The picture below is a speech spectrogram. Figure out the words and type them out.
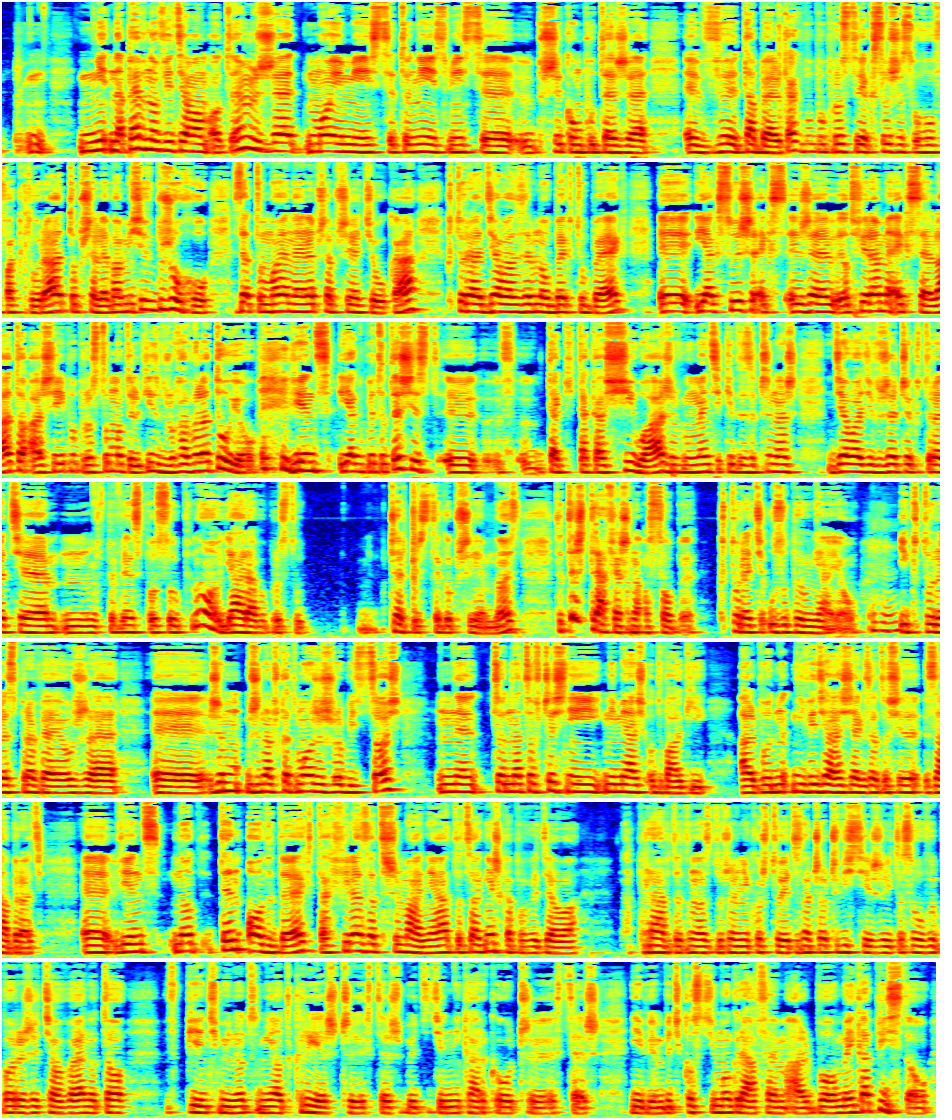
nie, na pewno wiedziałam o tym, że moje miejsce to nie jest miejsce y, przy komputerze y, w tabelkach, bo po prostu jak słyszę słowo faktura, to przelewa mi się w brzuchu. Za to moja najlepsza przyjaciółka, która działa ze mną back to back, y, jak słyszę, że otwieramy Excela, to aż jej po prostu motylki z brzucha wylatują. Więc jakby to też jest taki, taka siła, że w momencie, kiedy zaczynasz działać w rzeczy, która cię mm, w pewien sposób, no, jara, po prostu czerpiesz z tego przyjemność, to też trafiasz na osoby, które cię uzupełniają mhm. i które sprawiają, że, yy, że, że na przykład możesz robić coś, yy, co, na co wcześniej nie miałaś odwagi, albo nie wiedziałaś, jak za to się zabrać. Yy, więc no, ten oddech, ta chwila zatrzymania, to co Agnieszka powiedziała, naprawdę to nas dużo nie kosztuje. To znaczy, oczywiście, jeżeli to są wybory życiowe, no to w pięć minut nie odkryjesz, czy chcesz być dziennikarką, czy chcesz, nie wiem, być kostiumografem albo make-upistą.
